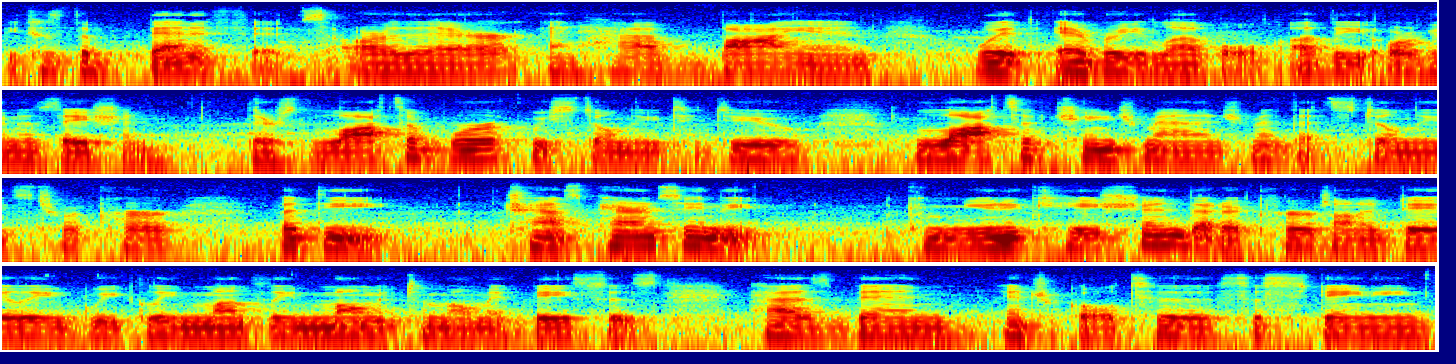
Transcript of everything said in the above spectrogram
because the benefits are there and have buy in with every level of the organization. There's lots of work we still need to do, lots of change management that still needs to occur, but the transparency and the communication that occurs on a daily, weekly, monthly, moment to moment basis has been integral to sustaining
